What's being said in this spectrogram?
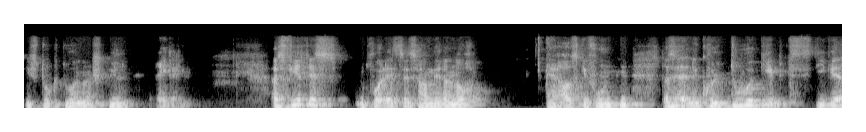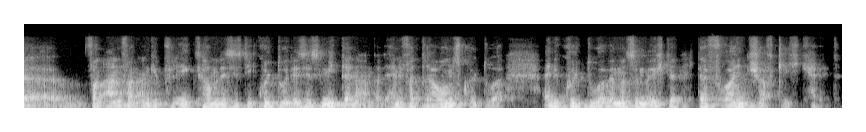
die Strukturen und Spielregeln. Als viertes und vorletztes haben wir dann noch herausgefunden, dass es eine Kultur gibt, die wir äh, von Anfang an gepflegt haben. Das ist die Kultur dieses Miteinander, eine Vertrauenskultur, eine Kultur, wenn man so möchte, der Freundschaftlichkeit.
